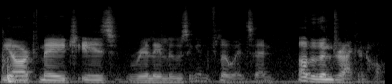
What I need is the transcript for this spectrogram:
the Archmage is really losing influence in, other than Dragonhall.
